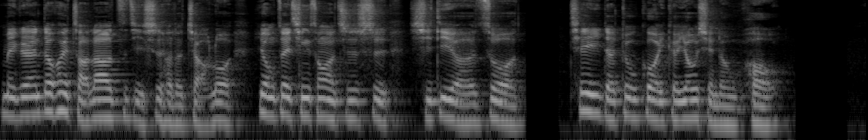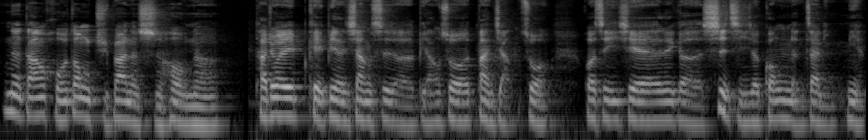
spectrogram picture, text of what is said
每个人都会找到自己适合的角落，用最轻松的姿势席地而坐，惬意地度过一个悠闲的午后。那当活动举办的时候呢，它就会可以变得像是呃，比方说办讲座，或是一些那个市集的功能在里面。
